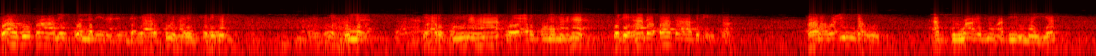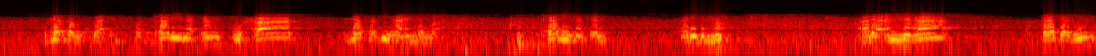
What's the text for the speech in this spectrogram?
وأبو طالب والذين عنده يعرفون هذه الكلمة؟ ولا يعرفونها ويعرفون معناها ولهذا بادر بالإنكار. قال وعنده عبد الله بن أبي أمية لا قبل بعد كلمة أحاد لك بها عند الله. كلمة هذه بالنص على أنها بدل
